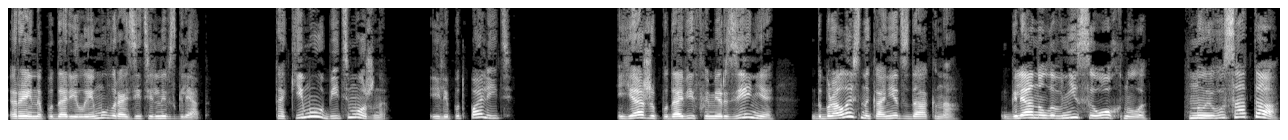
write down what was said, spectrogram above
Рейна подарила ему выразительный взгляд. Таким и убить можно. Или подпалить. Я же, подавив омерзение, добралась наконец до окна. Глянула вниз и охнула. Ну и высота!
